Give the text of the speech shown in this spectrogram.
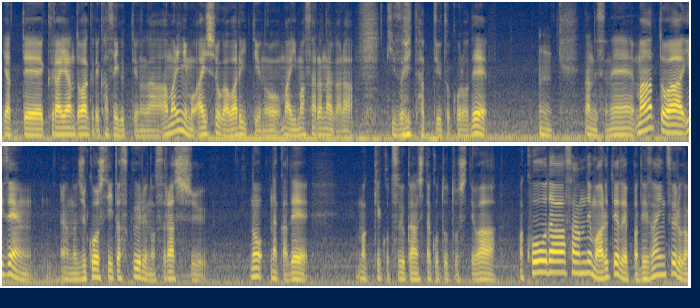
やってクライアントワークで稼ぐっていうのがあまりにも相性が悪いっていうのを、まあ、今更ながら気づいたっていうところで、うん、なんですね。まあ、あとは以前あの受講していたスクールのスラッシュの中で、まあ、結構痛感したこととしてはまあ、コーダーさんでもある程度やっぱデザインツールが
